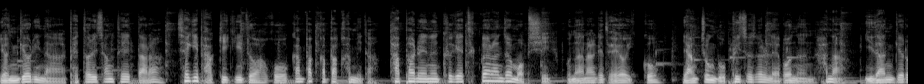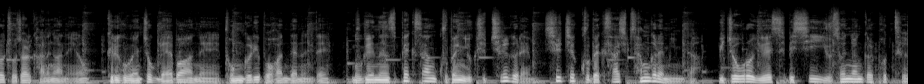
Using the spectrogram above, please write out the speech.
연결이나 배터리 상태에 따라 색이 바뀌기도 하고 깜빡깜빡합니다. 하판에는 크게 특별한 점 없이 무난하게 되어 있고 양쪽 높이 조절 레버는 하나, 2단계로 조절 가능하네요. 그리고 왼쪽 레버 안에 동글이 보관되는데 무게는 스펙상 967g, 실제 943g입니다. 위쪽으로 USB-C 유선 연결 포트,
